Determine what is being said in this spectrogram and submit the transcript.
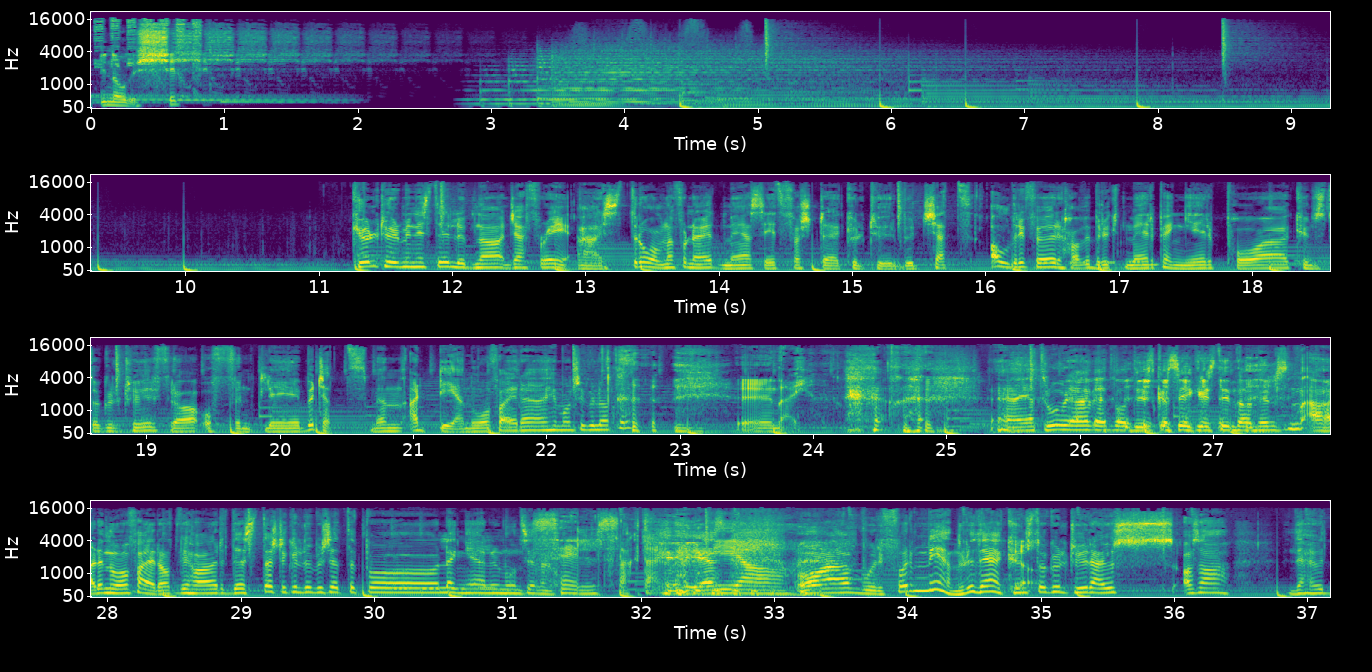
You know the shit. Kulturminister Lubna Jaffrey er strålende fornøyd med sitt første kulturbudsjett. Aldri før har vi brukt mer penger på kunst og kultur fra offentlig budsjett. Men er det noe å feire, Himanshi Gulati? Eh, nei. Eh, Jeg tror jeg vet hva du skal si, Kristin Danielsen. Er det noe å feire at vi har det største kulturbudsjettet på lenge eller noensinne? Selvsagt er det Yes. Ja. Og eh, hvorfor mener du det? Kunst og kultur er jo Altså, det er jo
